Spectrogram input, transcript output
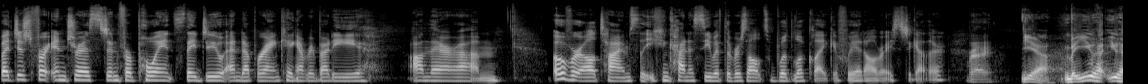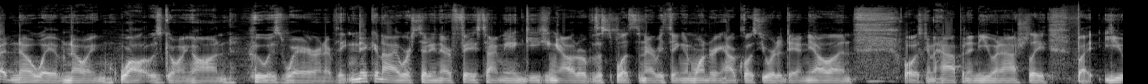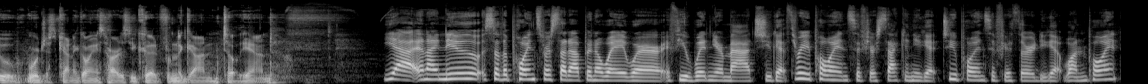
But just for interest and for points, they do end up ranking everybody on their um, overall times so that you can kind of see what the results would look like if we had all raced together. Right. Yeah, but you you had no way of knowing while it was going on who was where and everything. Nick and I were sitting there FaceTiming and geeking out over the splits and everything, and wondering how close you were to Daniela and what was going to happen, and you and Ashley. But you were just kind of going as hard as you could from the gun till the end. Yeah, and I knew so the points were set up in a way where if you win your match, you get three points. If you're second, you get two points. If you're third, you get one point.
